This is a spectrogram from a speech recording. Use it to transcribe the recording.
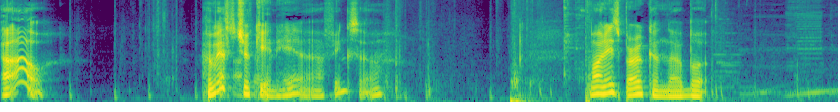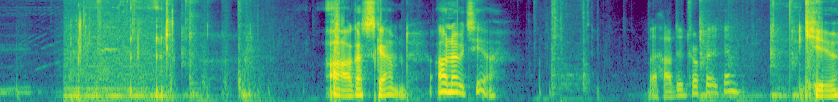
Oh. We may have to chuck it in here. I think so. Mine is broken though, but. Oh, I got scammed. Oh no, it's here. But how do you drop it again? Q.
